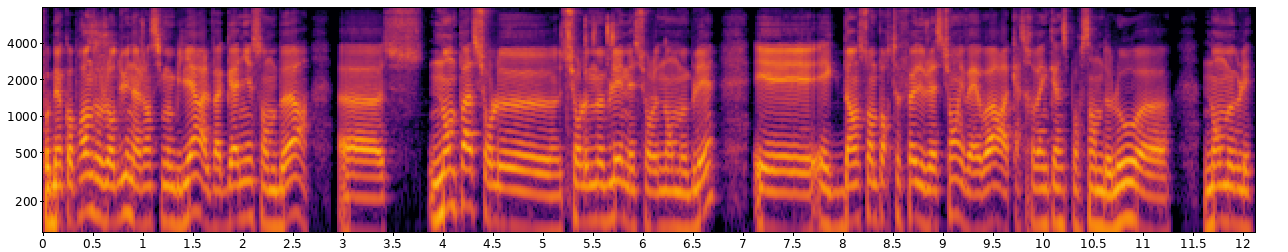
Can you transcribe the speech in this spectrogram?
Faut bien comprendre aujourd'hui, une agence immobilière, elle va gagner son beurre, euh, non pas sur le sur le meublé, mais sur le non meublé, et, et dans son portefeuille de gestion, il va y avoir 95% de lots euh, non meublés.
